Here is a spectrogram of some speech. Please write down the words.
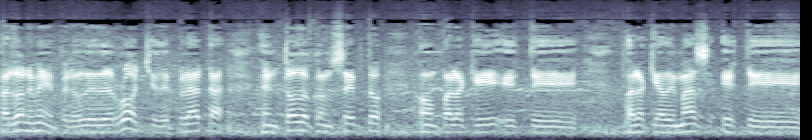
perdóneme, pero de derroche de plata en todo concepto, como para que este, para que además este,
